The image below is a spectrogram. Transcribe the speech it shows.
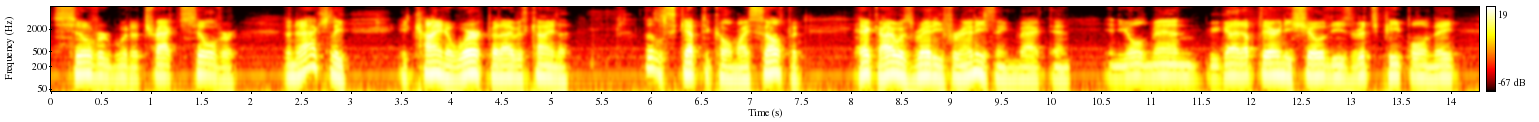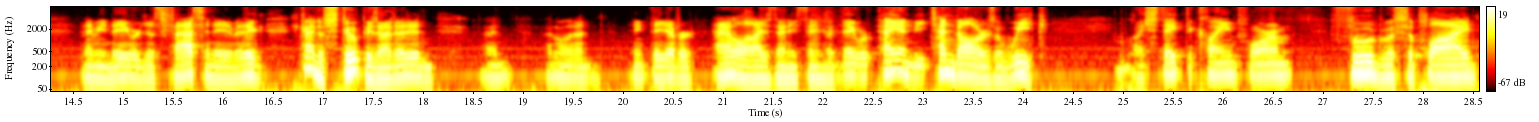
silver would attract silver. And actually, it kind of worked, but I was kind of a little skeptical myself. But heck, I was ready for anything back then. And the old man, we got up there and he showed these rich people, and they, I mean, they were just fascinated. They kind of stupid. I, I didn't, I, I don't I think they ever analyzed anything, but they were paying me ten dollars a week. I staked a claim for them. Food was supplied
